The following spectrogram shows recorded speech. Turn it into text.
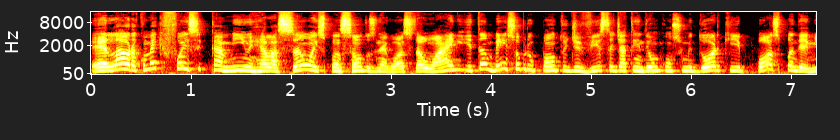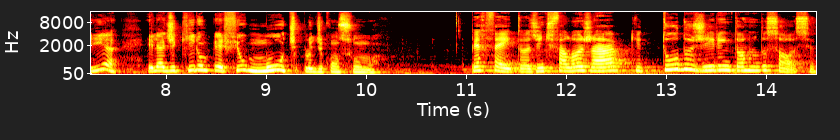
É, Laura, como é que foi esse caminho em relação à expansão dos negócios da Wine e também sobre o ponto de vista de atender um consumidor que, pós-pandemia, ele adquire um perfil múltiplo de consumo? Perfeito. A gente falou já que tudo gira em torno do sócio.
